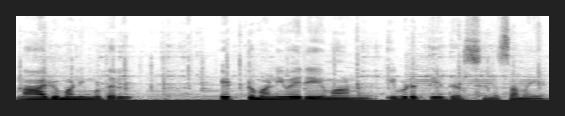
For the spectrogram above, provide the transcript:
നാലു മണി മുതൽ എട്ട് മണി വരെയുമാണ് ഇവിടുത്തെ ദർശന സമയം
